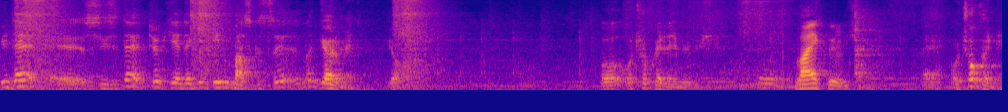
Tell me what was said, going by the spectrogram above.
Bir de e, sizde Türkiye'deki din baskısını görmedim. Yok. O, o çok önemli bir şey. Layık bir ülke. Evet, o çok önemli.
